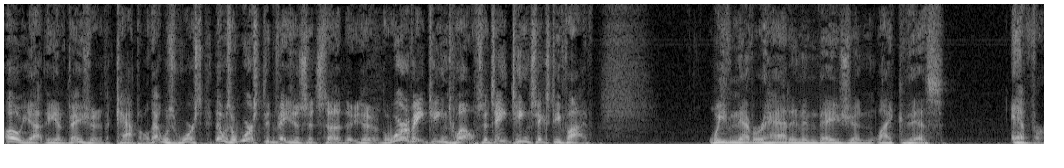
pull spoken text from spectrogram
oh, yeah, the invasion of the Capitol. That was worse. That was the worst invasion since uh, the, the War of 1812, since 1865. We've never had an invasion like this, ever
